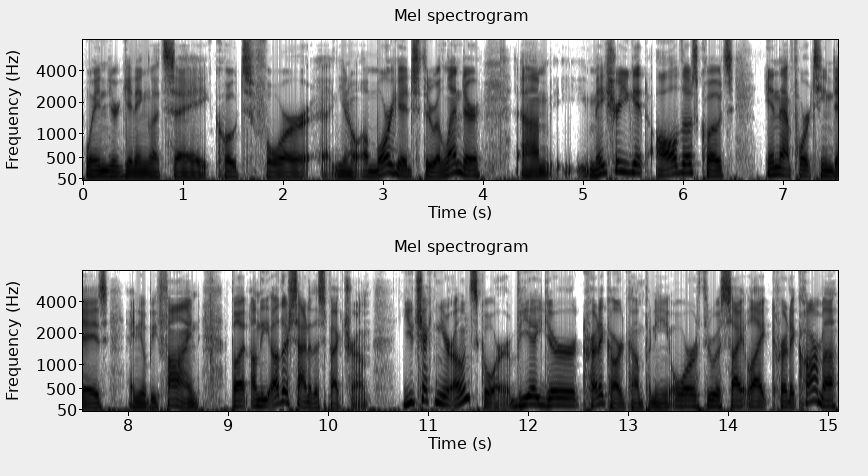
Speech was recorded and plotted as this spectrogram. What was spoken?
when you're getting, let's say, quotes for uh, you know a mortgage through a lender. Um, make sure you get all those quotes in that 14 days, and you'll be fine. But on the other side of the spectrum, you checking your own score via your credit card company or through a site like Credit Karma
